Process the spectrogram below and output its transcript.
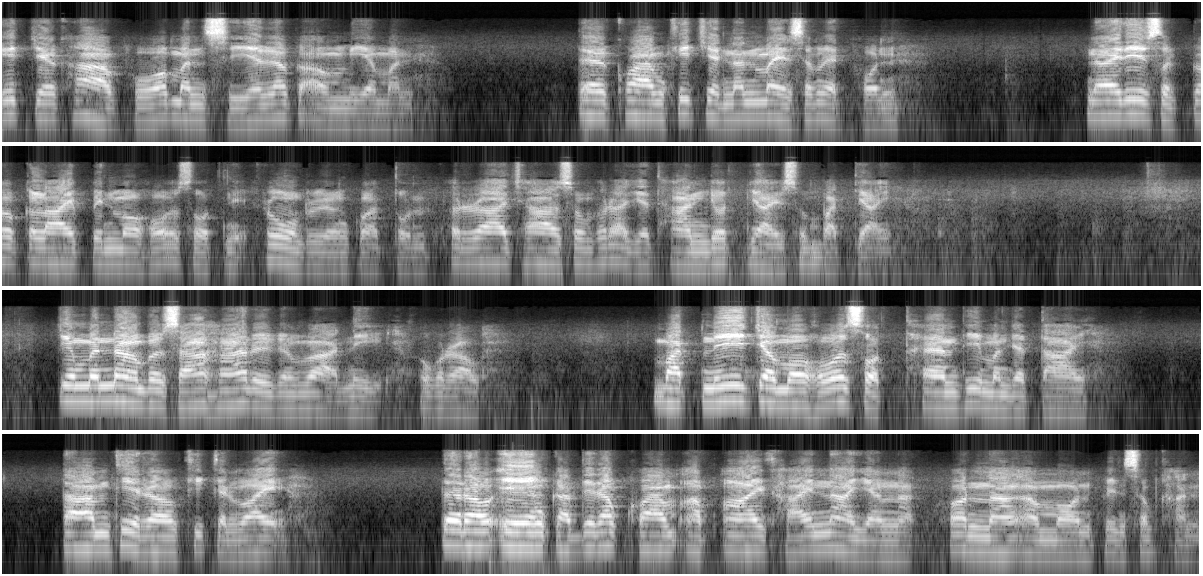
คิดจะฆ่าผัวมันเสียแล้วก็เอาเมียมัน แต่ความคิดเช่นนั้นไม่สำเร็จผล ในที่สุดก็กลายเป็นมโหสถนี่รุ่งเรืองกว่าตน พระราชาทรงพระราชทานยศใหญ่สมบัติใหญ่ จึงมานั่งภาษาหารือกันว่านี่พวกเรา บัดนี้จะโมโหสดแทนที่มันจะตาย ตามที่เราคิดกันไว้ แต่เราเองกลับได้รับความอับอายขายหน้าอย่างหนักเพราะนางอมรเป็นสำคัญ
